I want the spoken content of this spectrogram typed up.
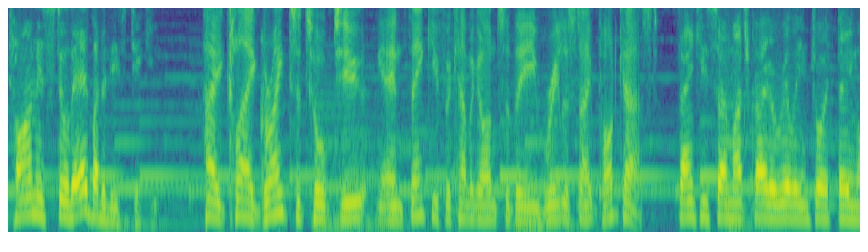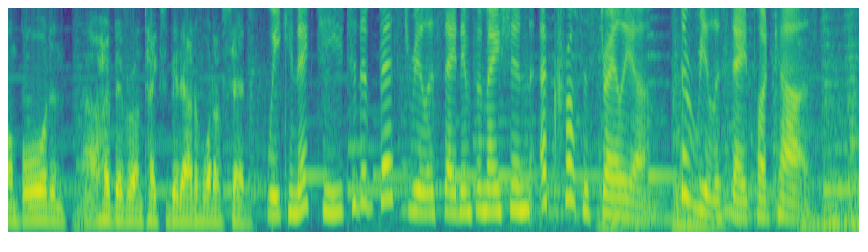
time is still there, but it is ticking. Hey Clay, great to talk to you, and thank you for coming on to the Real Estate Podcast. Thank you so much, Craig. I really enjoyed being on board, and uh, I hope everyone takes a bit out of what I've said. We connect you to the best real estate information across Australia. The Real Estate Podcast.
